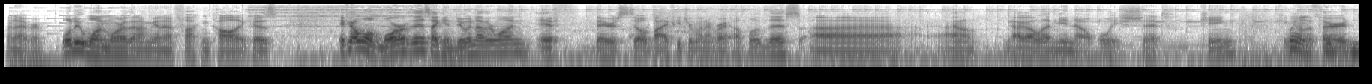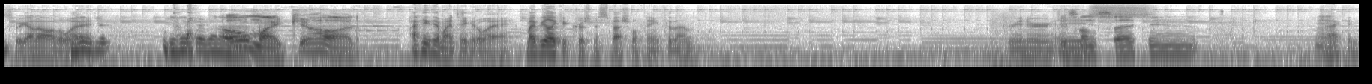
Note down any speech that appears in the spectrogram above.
whatever. We'll do one more, then I'm going to fucking call it, because if y'all want more of this, I can do another one if there's still a buy feature whenever I upload this. Uh, I don't, y'all gotta let me know. Holy shit. King? King on the so third, you- so we got it all the way. think you think they're gonna? Oh my god. I think they might take it away. Might be like a Christmas special thing for them. Greener, Just ace, on second. Hmm. Second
